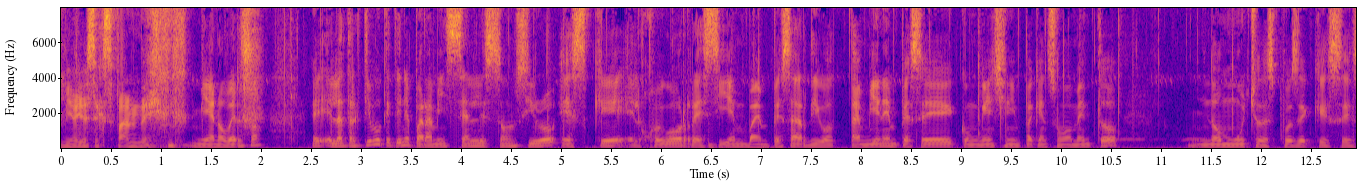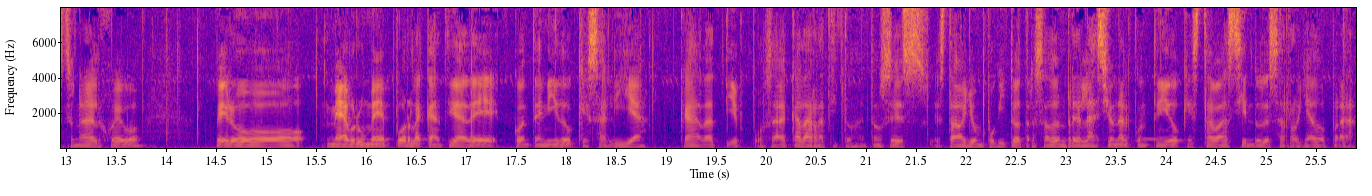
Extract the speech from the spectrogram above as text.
Mioyo se expande. Mianoverso. Eh, el atractivo que tiene para mí Zenless Zone Zero es que el juego recién va a empezar. Digo, también empecé con Genshin Impact en su momento, no mucho después de que se estrenara el juego, pero me abrumé por la cantidad de contenido que salía cada tiempo, o sea, cada ratito. Entonces estaba yo un poquito atrasado en relación al contenido que estaba siendo desarrollado para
